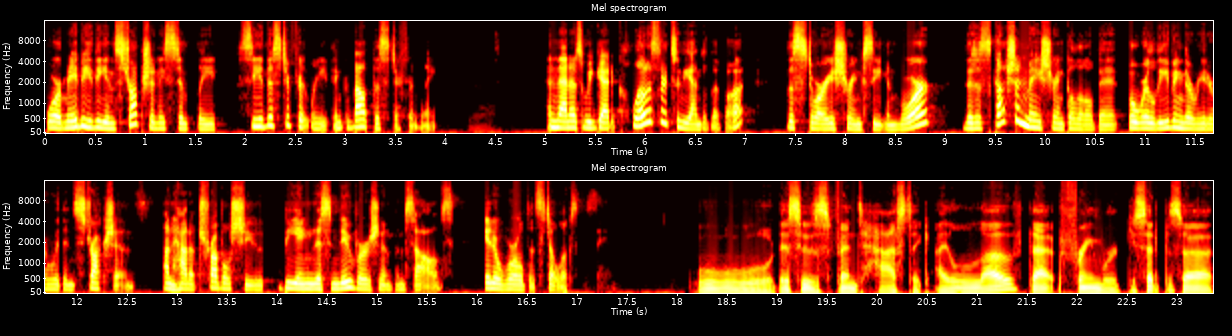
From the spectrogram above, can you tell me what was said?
Or maybe the instruction is simply see this differently, think about this differently. And then as we get closer to the end of the book, the story shrinks even more. The discussion may shrink a little bit, but we're leaving the reader with instructions on how to troubleshoot being this new version of themselves in a world that still looks the same. Ooh, this is fantastic. I love that framework. You set up as a,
